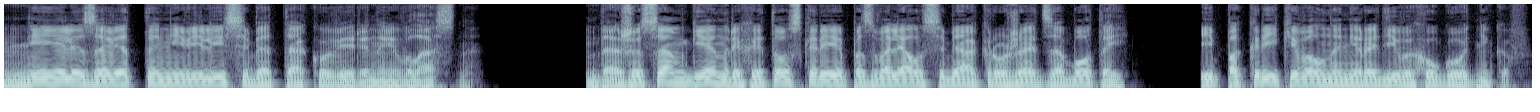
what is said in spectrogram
ни Елизавета не вели себя так уверенно и властно. Даже сам Генрих и то скорее позволял себя окружать заботой и покрикивал на нерадивых угодников.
